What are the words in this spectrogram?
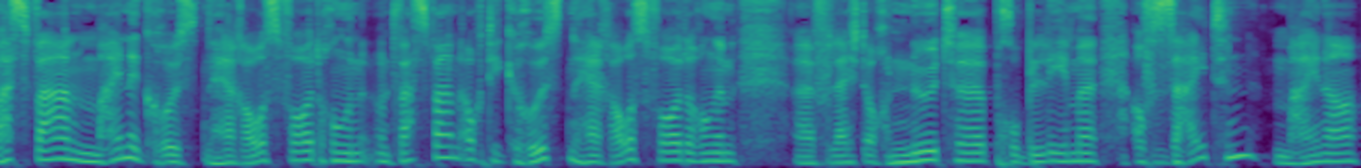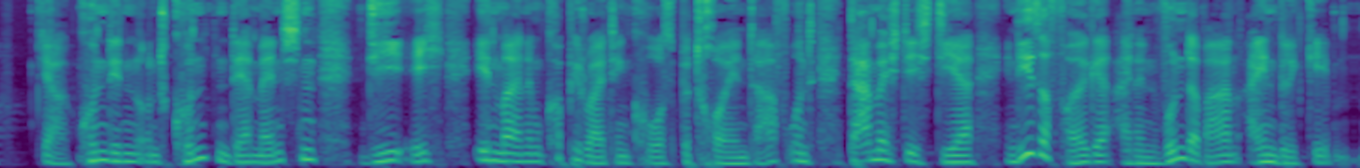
was waren meine größten Herausforderungen und was waren auch die größten Herausforderungen, äh, vielleicht auch Nöte, Probleme auf Seiten meiner ja, Kundinnen und Kunden der Menschen, die ich in meinem Copywriting-Kurs betreuen darf. Und da möchte ich dir in dieser Folge einen wunderbaren Einblick geben.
